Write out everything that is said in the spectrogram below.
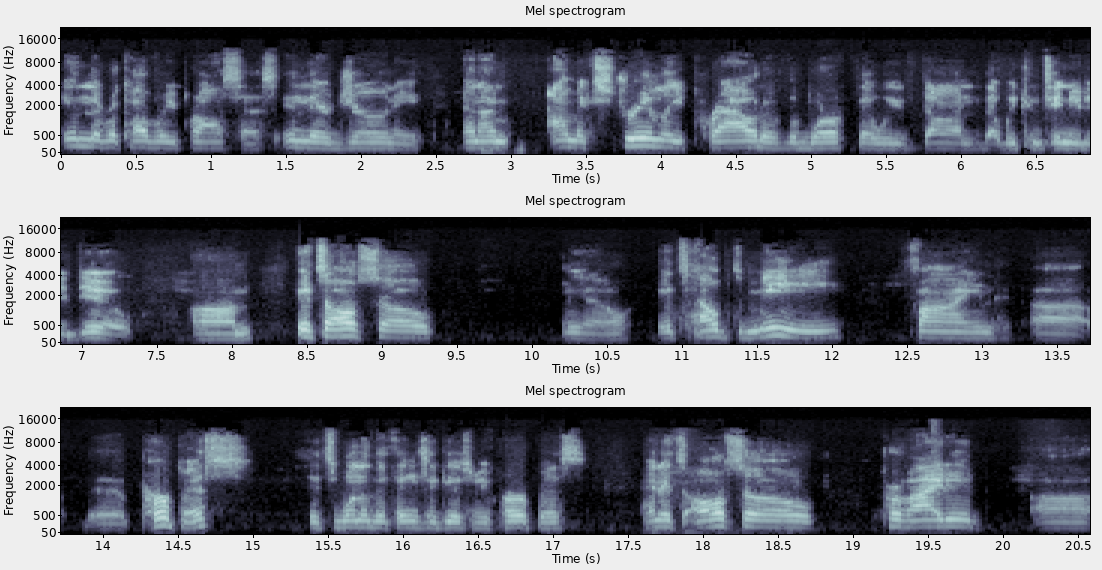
in the recovery process, in their journey, and I'm I'm extremely proud of the work that we've done, that we continue to do. Um, it's also, you know, it's helped me find uh, uh, purpose. It's one of the things that gives me purpose, and it's also provided uh,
